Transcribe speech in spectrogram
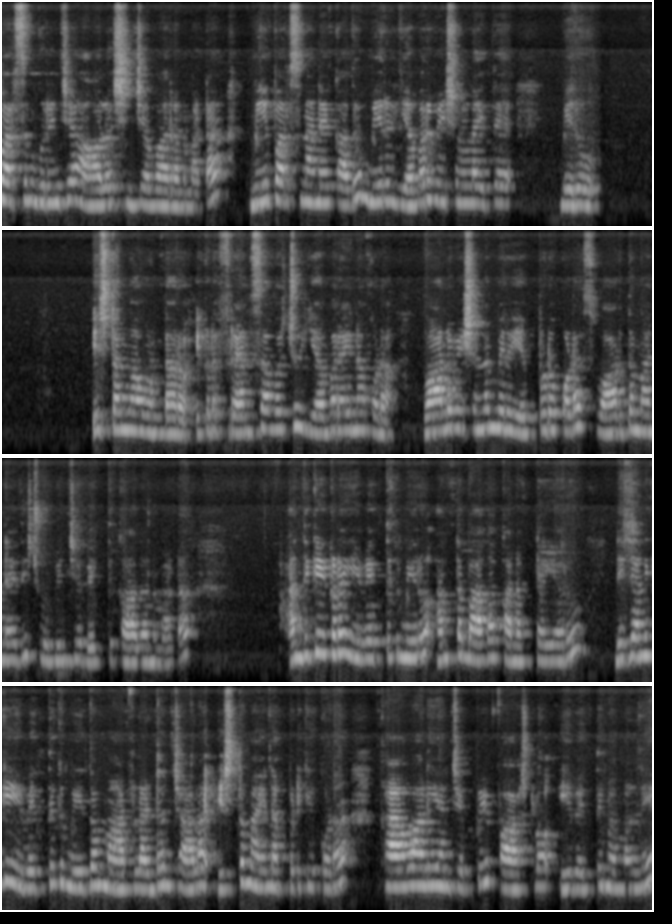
పర్సన్ గురించే ఆలోచించేవారు అనమాట మీ పర్సన్ అనే కాదు మీరు ఎవరి విషయంలో అయితే మీరు ఇష్టంగా ఉంటారో ఇక్కడ ఫ్రెండ్స్ అవ్వచ్చు ఎవరైనా కూడా వాళ్ళ విషయంలో మీరు ఎప్పుడు కూడా స్వార్థం అనేది చూపించే వ్యక్తి కాదనమాట అందుకే ఇక్కడ ఈ వ్యక్తికి మీరు అంత బాగా కనెక్ట్ అయ్యారు. నిజానికి ఈ వ్యక్తికి మీతో మాట్లాడడం చాలా ఇష్టమైనప్పటికీ కూడా కావాలి అని చెప్పి పాస్ట్లో ఈ వ్యక్తి మిమ్మల్ని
